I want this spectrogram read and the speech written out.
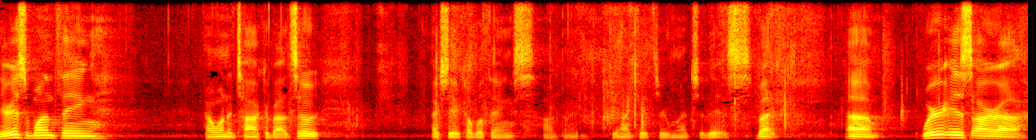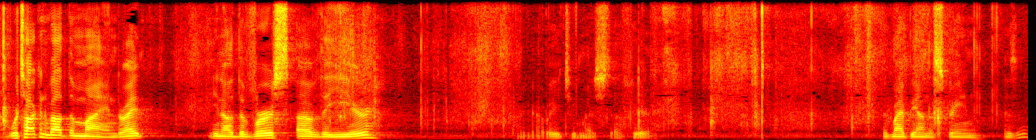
There is one thing I want to talk about. So, actually, a couple of things. I'll not get through much of this. But um, where is our, uh, we're talking about the mind, right? You know, the verse of the year. I got way too much stuff here. It might be on the screen, is it?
